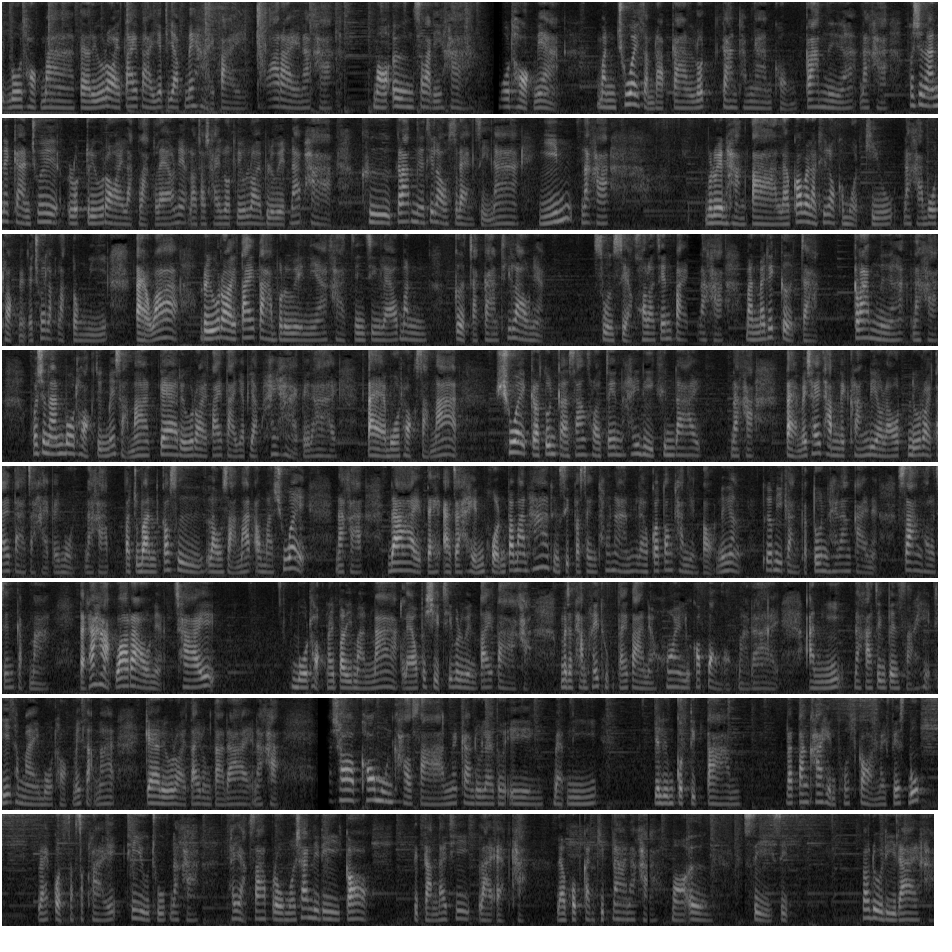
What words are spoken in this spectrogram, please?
ฉีดโบท็อกมาแต่ริ้วรอยใต้ตายับยับๆไม่หายไปเพราะอะไรนะคะ หมอเอิงสวัสดีค่ะโบท็อกเนี่ยมันช่วยสำหรับการลดการทำงานของกล้ามเนื้อนะคะ เพราะฉะนั้นในการช่วยลดริ้วรอยหลัก ๆ แล้วเนี่ยเราจะใช้ลดริ้วรอยบริเวณหน้าผากคือกล้ามเนื้อที่เราแสดงสีหน้ายิ้มนะคะบริเวณหางตาแล้วก็เวลาที่เราขมวดคิ้วนะคะโบท็อกเนี่ยจะช่วยหลักๆตรงนี้ แต่ว่าริ้วรอยใต้ตาบริเวณนี้ค่ะ จริง ๆ แล้วมันเกิดจากการที่เราเนี่ยสูญเสียคอลลาเจนไปนะคะ มันไม่ได้เกิดจาก กล้ามเนื้อนะคะ เพราะฉะนั้นโบท็อกจึงไม่สามารถแก้ริ้วรอยใต้ตายับๆให้หายไปได้ แต่โบท็อกสามารถช่วยกระตุ้นการสร้างคอลลาเจนให้ดีขึ้นได้นะคะ แต่ไม่ใช่ทำในครั้งเดียวแล้วริ้วรอยใต้ตาจะหายไปหมดนะคะ ปัจจุบันก็คือเราสามารถเอามาช่วยนะคะ ได้แต่อาจจะเห็นผลประมาณ 5-10%เท่านั้น แล้วก็ต้องทำอย่างต่อเนื่อง เพื่อมีการกระตุ้นให้ร่างกายเนี่ยสร้างคอลลาเจนกลับมา แต่ถ้าหากว่าเราเนี่ยใช้ โบท็อกในปริมาณมาก แล้วไปฉีดที่บริเวณใต้ตาค่ะ มันจะทำให้ถุงใต้ตาเนี่ยห้อยหรือก็ป่องออกมาได้ อันนี้นะคะจึงเป็นสาเหตุที่ทำไมโบท็อกไม่สามารถแก้ริ้วรอยใต้ดวงตาได้นะคะ ถ้าชอบข้อมูลข่าวสารในการดูแลตัวเอง แบบนี้อย่าลืมกดติดตาม และตั้งค่าเห็นโพสต์ก่อนใน Facebook และกด Subscribe ที่ YouTube นะคะ ถ้าอยากทราบโปรโมชั่นดีๆ ก็ติดตามได้ที่ Line แอดค่ะ แล้วพบกันคลิปหน้านะคะ หมอเอิง40 ก็ดูดีได้ค่ะ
